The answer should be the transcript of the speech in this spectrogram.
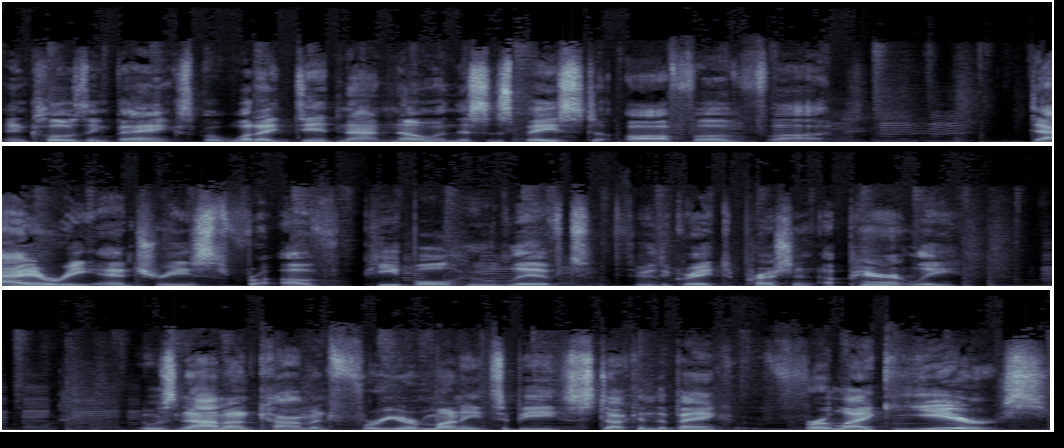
and closing banks, but what I did not know, and this is based off of uh, diary entries for, of people who lived through the Great Depression. Apparently, it was not uncommon for your money to be stuck in the bank for like years.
